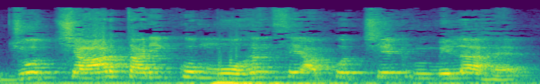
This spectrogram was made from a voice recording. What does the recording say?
जो चार तारीख को मोहन से आपको चेक मिला है,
